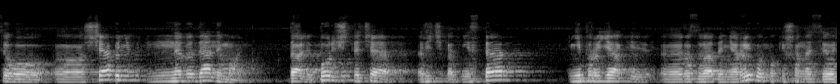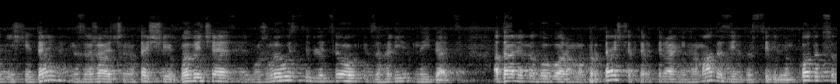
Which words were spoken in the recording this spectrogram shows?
цього щебеню не веде, немає. Далі поруч тече річка Дністер. Ні про які е, розведення риби поки що на сьогоднішній день, незважаючи на те, що є величезні можливості для цього і взагалі не йдеться. А далі ми говоримо про те, що територіальні громади згідно з цивільним кодексом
